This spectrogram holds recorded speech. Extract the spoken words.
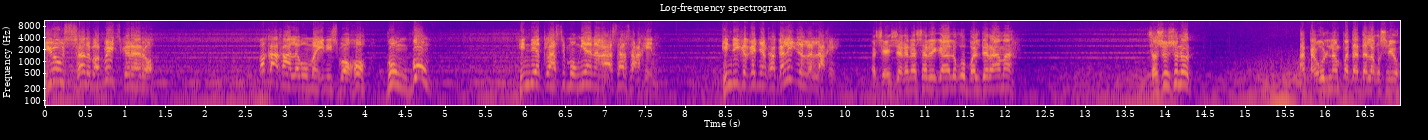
You son of a bitch, Guerrero! Baka akala mo mainis mo ako. Gunggong! Hindi ang klase mong yan ang asar sa akin. Hindi ka ganyang kagaling na lalaki. Pasensya ka na sa regalo ko, Balderrama. Sa susunod, ataul ng padadala ko sa'yo.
